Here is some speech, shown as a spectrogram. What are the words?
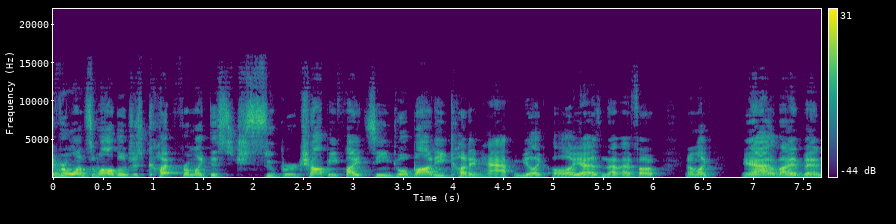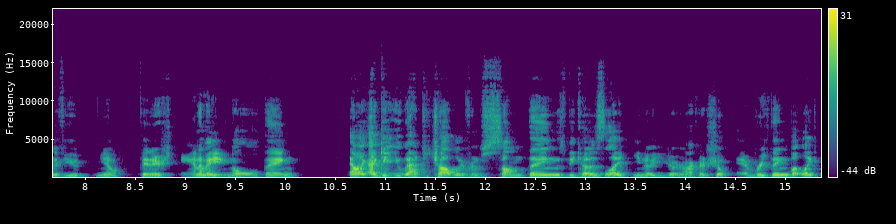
every once in a while, they'll just cut from like this super choppy fight scene to a body cut in half and be like, oh yeah, isn't that my fault? And I'm like, yeah, it might have been if you, you know, finished animating the whole thing. And like, I get you have to chop away from some things because like, you know, you're not going to show everything, but like,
